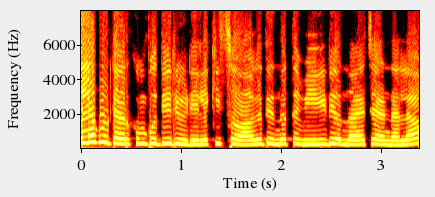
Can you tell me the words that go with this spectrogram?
എല്ലാ കൂട്ടുകാർക്കും പുതിയൊരു വീഡിയോയിലേക്ക് സ്വാഗതം. ഇന്നത്തെ വീഡിയോ ഒന്നായ ചെയ്യണ്ടല്ലോ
